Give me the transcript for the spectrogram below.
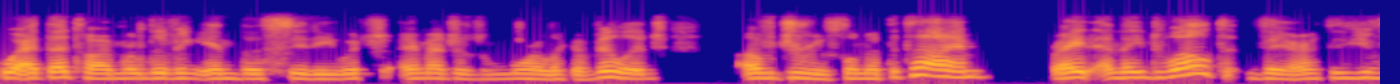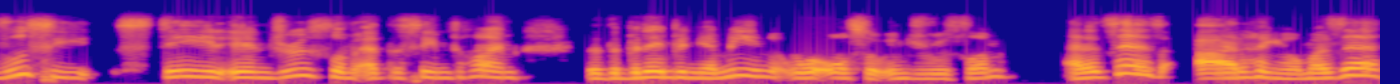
who at that time were living in the city, which I imagine was more like a village of Jerusalem at the time, right? And they dwelt there. The Yavusi stayed in Jerusalem at the same time that the Bnei Binyamin were also in Jerusalem. And it says, Ad Hayom Hazeh,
